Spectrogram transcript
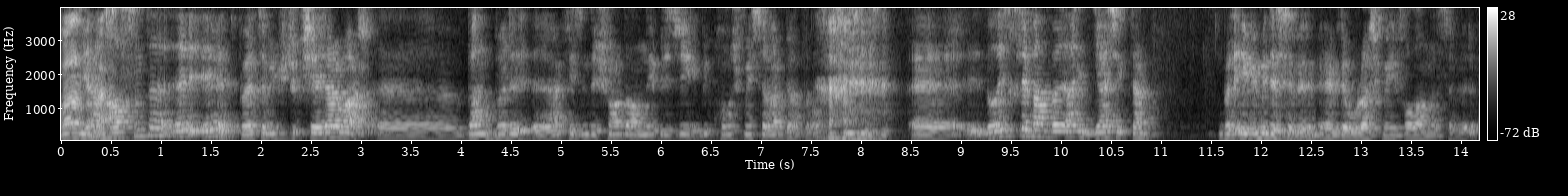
var mıdır? Ya aslında e, evet böyle tabii küçük şeyler var. Ee, ben böyle e, herkesin de şu anda anlayabileceği gibi konuşmayı seven bir adamım. Ee, dolayısıyla ben böyle hani gerçekten böyle evimi de severim. Evle uğraşmayı falan da severim.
